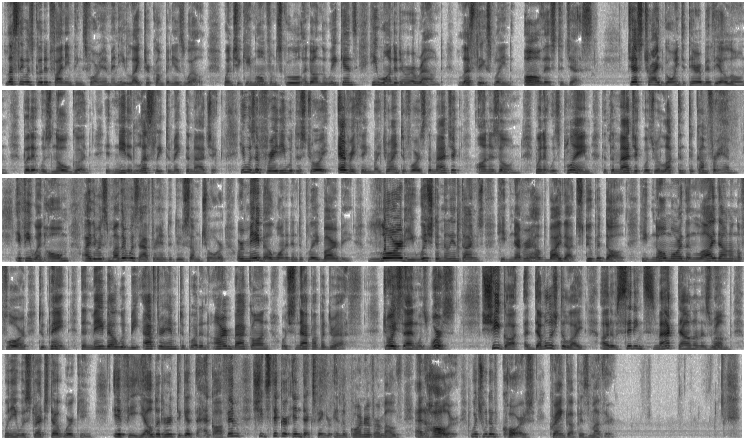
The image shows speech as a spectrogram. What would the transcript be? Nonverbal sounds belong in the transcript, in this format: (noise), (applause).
Leslie was good at finding things for him, and he liked her company as well. When she came home from school and on the weekends, he wanted her around. Leslie explained all this to Jess. Jess tried going to Terabithia alone, but it was no good. It needed Leslie to make the magic. He was afraid he would destroy everything by trying to force the magic on his own, when it was plain that the magic was reluctant to come for him. If he went home, either his mother was after him to do some chore, or May Belle wanted him to play Barbie. Lord, he wished a million times he'd never helped buy that stupid doll. He'd no more than lie down on the floor to paint than May Belle would be after him to put an arm back on or snap up a dress. Joyce Ann was worse. She got a devilish delight out of sitting smack down on his rump when he was stretched out working. If he yelled at her to get the heck off him, she'd stick her index finger in the corner of her mouth and holler, which would, of course, crank up his mother.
